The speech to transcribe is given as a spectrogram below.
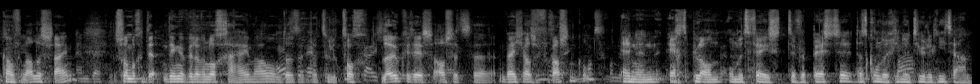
kan van alles zijn. Sommige dingen willen we nog geheim houden... omdat het natuurlijk toch leuker is als het een beetje als een verrassing komt. En een echt plan om het feest te verpesten, dat kondig je natuurlijk niet aan.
